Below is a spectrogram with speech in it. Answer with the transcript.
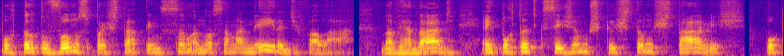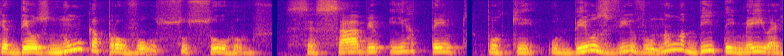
Portanto, vamos prestar atenção à nossa maneira de falar. Na verdade, é importante que sejamos cristãos estáveis, porque Deus nunca aprovou sussurros. Ser sábio e atento, porque o Deus vivo não habita em meio às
